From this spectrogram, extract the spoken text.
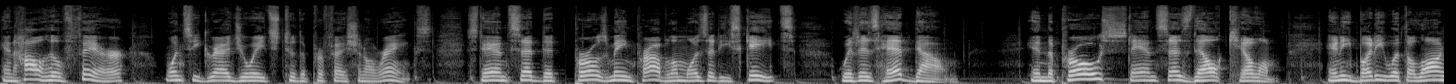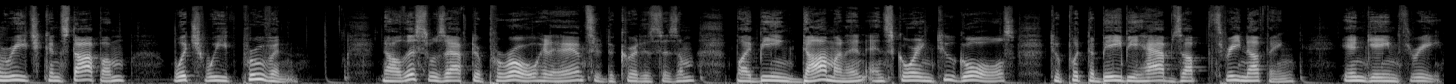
and how he'll fare once he graduates to the professional ranks. Stan said that Perreault's main problem was that he skates with his head down. In the pros, Stan says they'll kill him. Anybody with a long reach can stop him, which we've proven. Now, this was after Perreault had answered the criticism by being dominant and scoring two goals to put the baby Habs up 3 0 in Game 3.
